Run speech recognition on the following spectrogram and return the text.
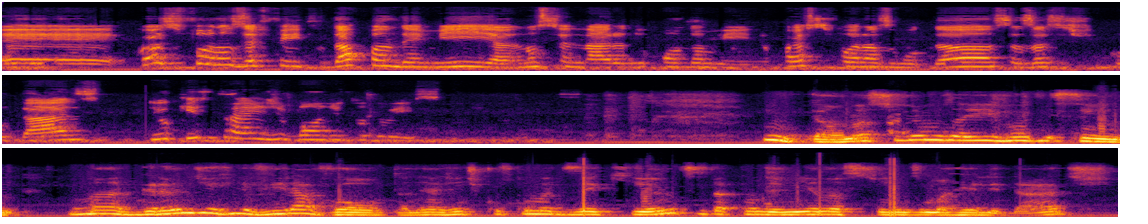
é, quais foram os efeitos da pandemia no cenário do condomínio? Quais foram as mudanças, as dificuldades e o que extrair de bom de tudo isso? Então, nós tivemos aí, vamos dizer assim, uma grande reviravolta, né? A gente costuma dizer que antes da pandemia nós tínhamos uma realidade,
